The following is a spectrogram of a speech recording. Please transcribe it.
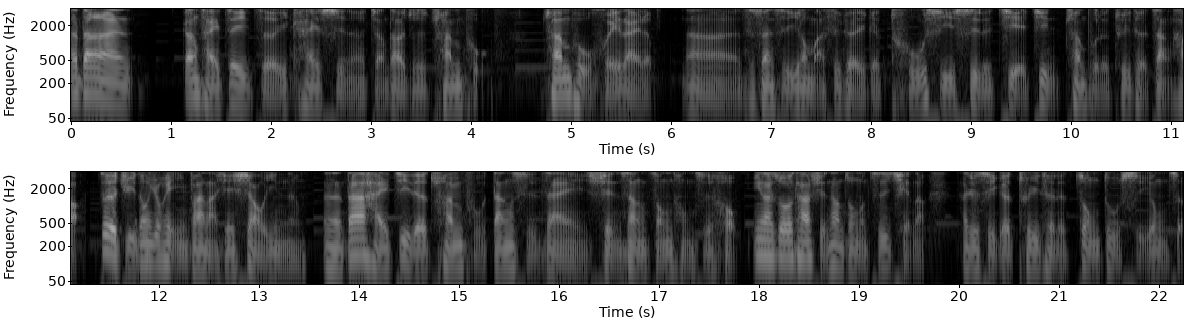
那当然，刚才这一则一开始呢，讲到的就是川普，川普回来了。那这算是伊隆马斯克一个突袭式的解禁川普的推特账号。这个举动又会引发哪些效应呢？嗯，大家还记得川普当时在选上总统之后，应该说他选上总统之前呢，他就是一个推特的重度使用者，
